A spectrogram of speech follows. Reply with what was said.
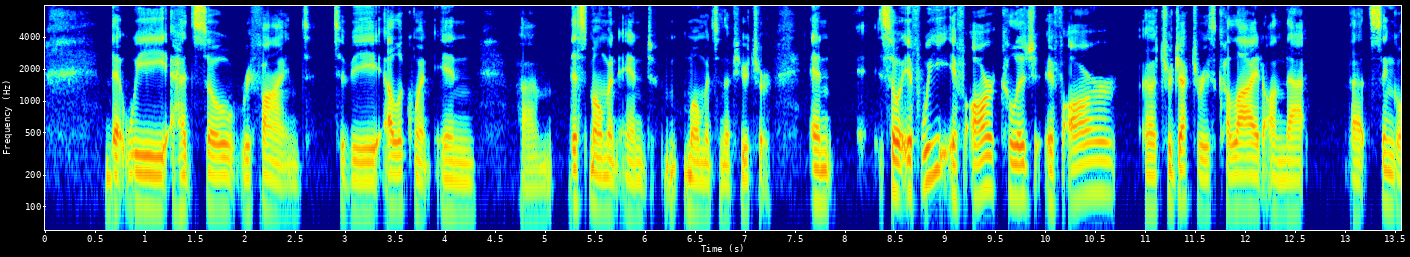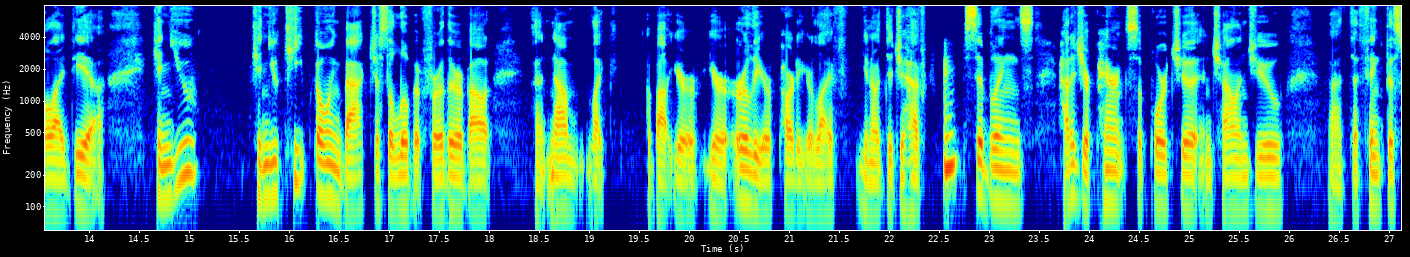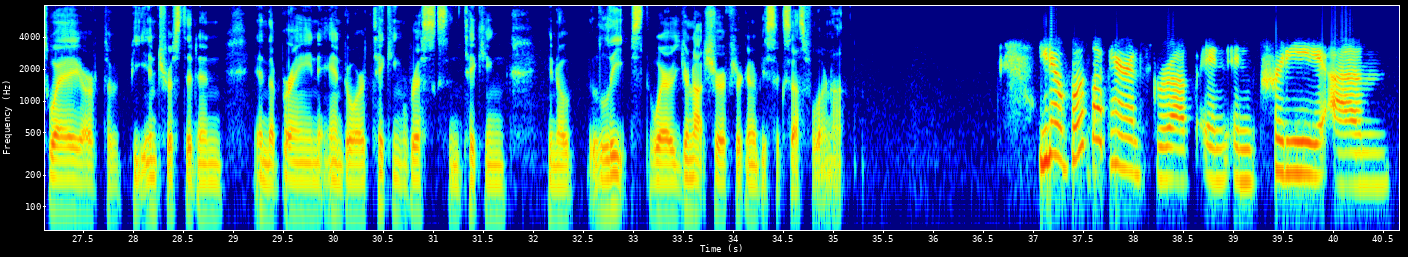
that we had so refined to be eloquent in um, this moment and moments in the future. And so, if we, if our collision, if our uh, trajectories collide on that that single idea, can you can you keep going back just a little bit further about uh, now, like about your your earlier part of your life? You know, did you have Mhm. siblings? How did your parents support you and challenge you? Uh, to think this way or to be interested in in the brain and or taking risks and taking you know leaps where you're not sure if you're going to be successful or not You know, both my parents grew up in in pretty. Um,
